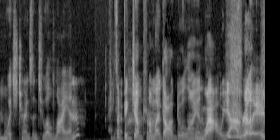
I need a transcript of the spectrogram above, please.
mm-hmm. which turns into a lion. It's a big jump from I'm a like, dog to a lion. Wow, yeah, really.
